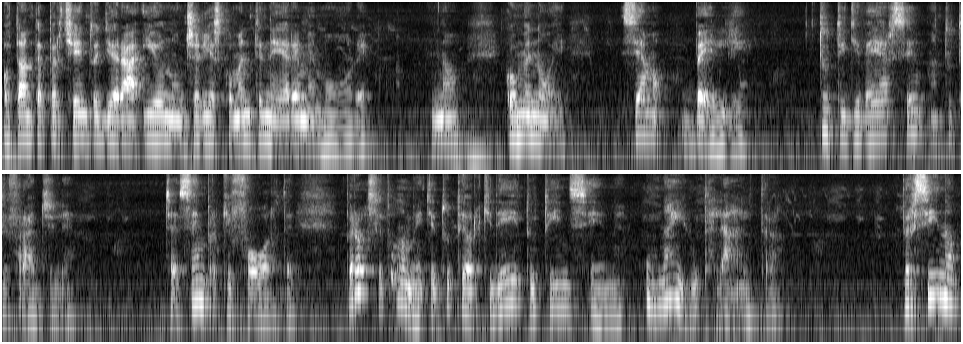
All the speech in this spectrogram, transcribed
80% dirà io non ci riesco a mantenere, me muore, no? Come noi siamo belli, tutti diversi ma tutti fragili, cioè sempre chi forte, però se tu lo metti tutte orchidee tutte insieme, una aiuta l'altra, persino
